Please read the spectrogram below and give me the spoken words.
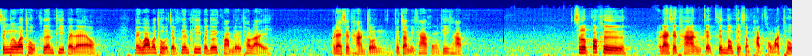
ซึ่งเมื่อวัตถุเคลื่อนที่ไปแล้ว ไม่ว่าวัตถุจะเคลื่อนที่ไปด้วยความเร็วเท่าไหร่ แรงเสียดทานจนก็จะมีค่าคงที่ครับ สรุปก็คือ แรงเสียดทานเกิดขึ้นบนผิวสัมผัสของวัตถุ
